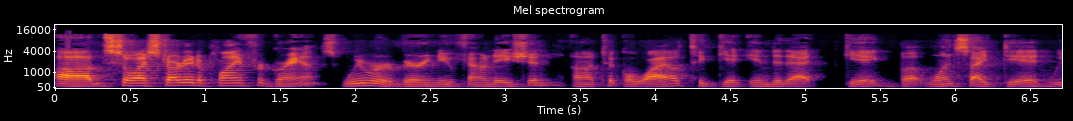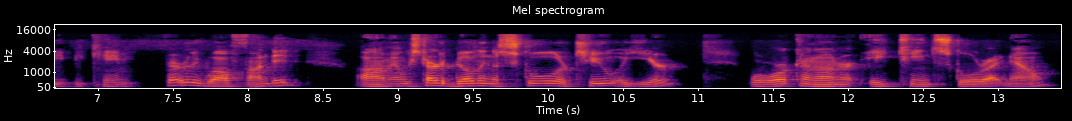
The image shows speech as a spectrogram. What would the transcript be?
Um, so I started applying for grants. We were a very new foundation. Uh, took a while to get into that gig, but once I did, we became fairly well funded, um, and we started building a school or two a year. We're working on our 18th school right now.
